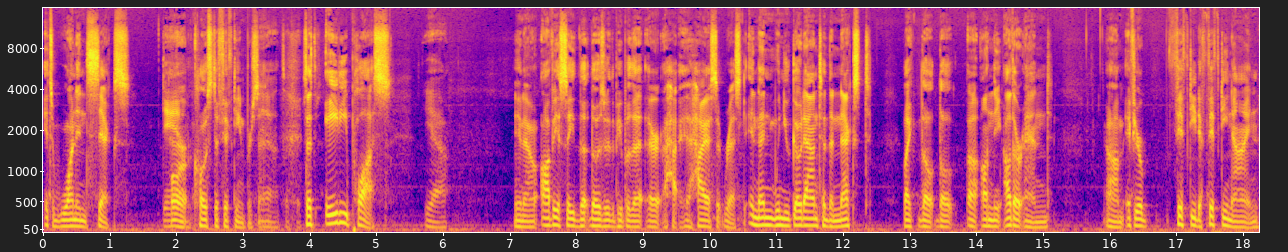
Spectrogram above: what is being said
it's 1 in 6 Damn. or close to 15%. yeah, it's okay. So that's 80 plus. yeah. You know, obviously, th those are the people that are hi- highest at risk. And then when you go down to the next, like the the uh, on the other end, um, if you're 50 to 59,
